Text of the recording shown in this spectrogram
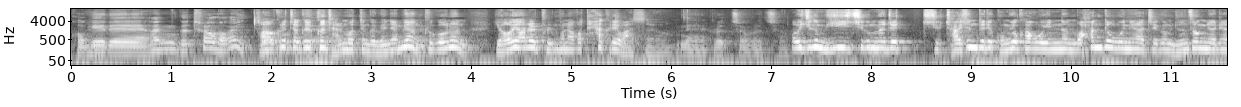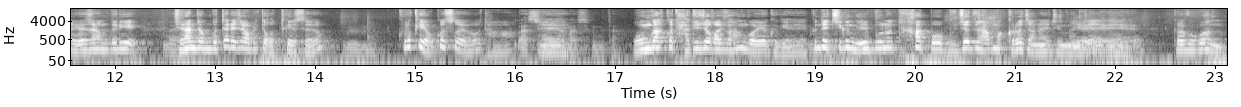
거기에 대한 그 트라우마가 있죠. 아 그렇죠. 그- 그건 네. 잘못된 거예요. 왜냐하면 네. 그거는 여야를 불문하고 다 그래 왔어요. 네, 그렇죠, 그렇죠. 어 지금 이 지금 현재 지- 자신들이 공격하고 있는 뭐 한동훈이나 지금 윤석열이나 이런 사람들이 네. 지난 정부 때려잡을 때 어떻게 했어요? 음, 그렇게 엮었어요 다. 맞습니다, 예. 맞습니다. 온갖 거 다 뒤져가지고 한 거예요 그게. 근데 지금 일부는 다 뭐 무죄도 나고 막 그러잖아요 지금 음. 예, 현재. 예, 예. 예. 결국은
